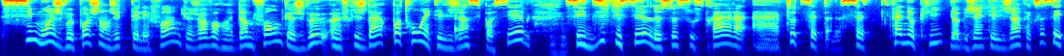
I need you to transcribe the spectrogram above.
si moi je veux pas changer de téléphone, que je veux avoir un phone, que je veux un frigidaire pas trop intelligent si possible, mhm. c'est difficile de se soustraire à, toute cette, cette panoplie d'objets intelligents. Fait que ça, c'est,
